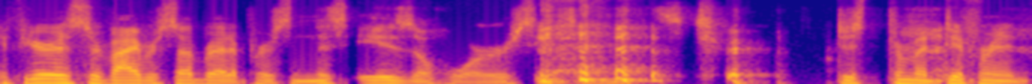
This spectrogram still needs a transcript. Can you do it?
if you're a Survivor subreddit person, this is a horror season, That's true. just from a different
